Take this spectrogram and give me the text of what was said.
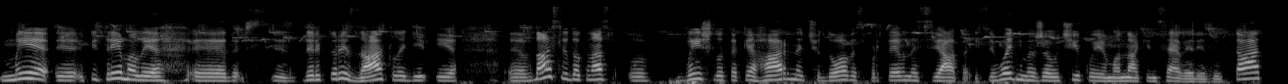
Ми е, підтримали е, директори закладів, і е, внаслідок нас е, вийшло таке гарне, чудове спортивне свято. І сьогодні ми вже очікуємо на кінцевий результат.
